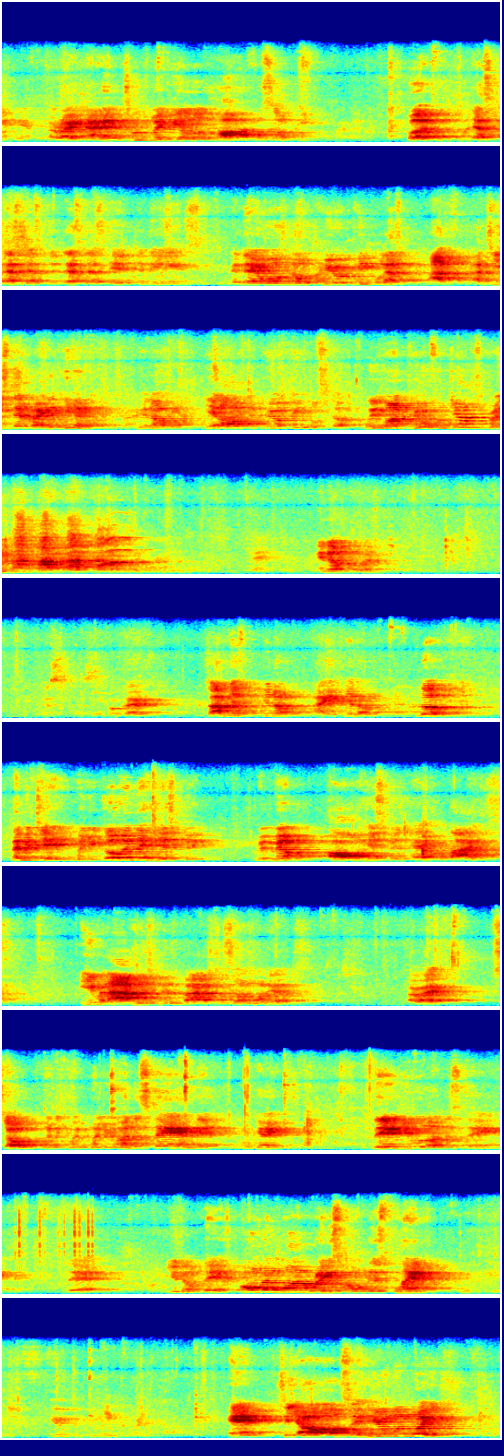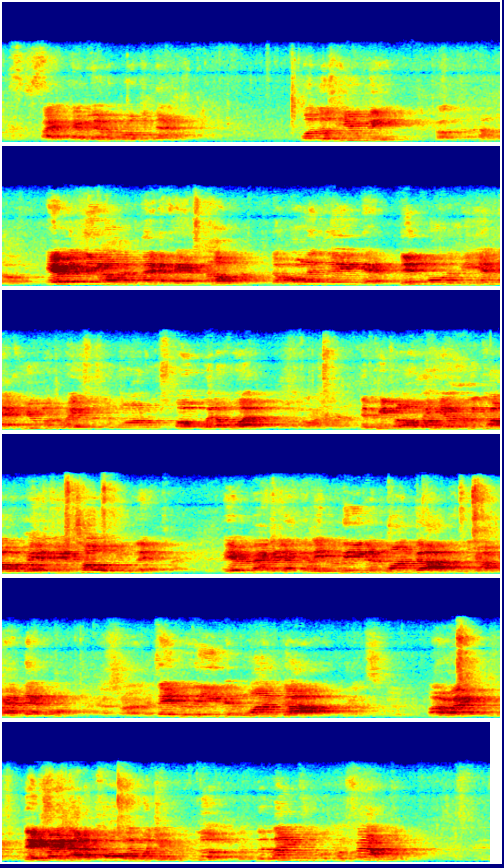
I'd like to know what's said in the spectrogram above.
All right? Now, that truth may be a little hard for some people, but that's, that's just, that's just it in the end. And there was no pure people. That's, I, I teach that right in here. You know, get off the pure people stuff. We want pure from Jump Street. Any other questions? Okay? So I'm just, you know, I ain't, you know, look, let me tell you, when you go into history, remember, all bias. Even our history is biased to someone else. All right? So, when, when, when you understand that, okay, then you will understand that, you know, there's only one race on this planet. And see, y'all all say human race. Right? Have you ever broke it down? What does hue mean? Color. Everything on the planet has color. The only thing that didn't want to be in that human race is the one who spoke with a what? The people over here who we call the red man told you that. Everybody else, and they believe in one God. Y'all got that wrong. They believe in one God. All right? They may not have called it what you, look, the, the languages were confounded.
